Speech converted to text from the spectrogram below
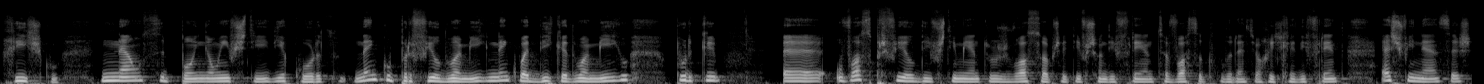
risco. Não se ponham a investir de acordo nem com o perfil do amigo, nem com a dica do amigo, porque Uh, o vosso perfil de investimento, os vossos objetivos são diferentes, a vossa tolerância ao risco é diferente. As finanças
